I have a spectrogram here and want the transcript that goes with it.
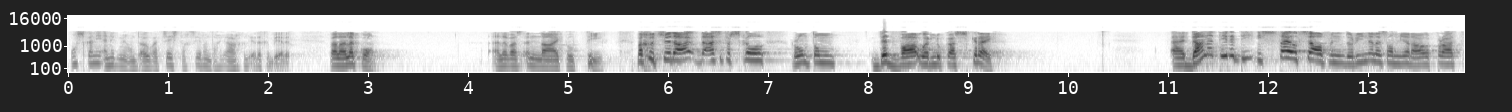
ons kan nie eintlik meer onthou wat 60, 70 jaar gelede gebeur het. Wel hulle kom. Hulle was in daai kultuur. Maar goed, so daar daar's 'n verskil rondom dit waaroor Lukas skryf. Uh dan natuurlik die die styl self en Dorien hulle sal meer daaroor praat.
